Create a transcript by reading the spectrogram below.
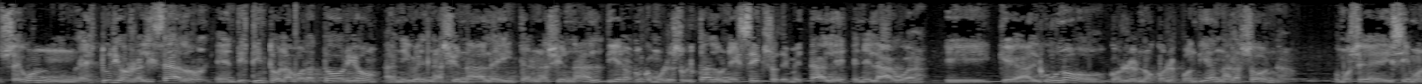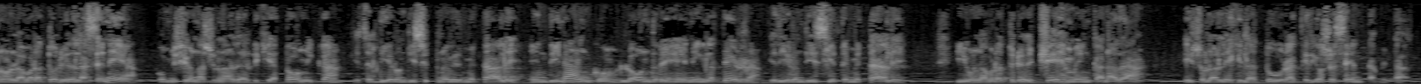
Según estudios realizados en distintos laboratorios a nivel nacional e internacional, dieron como resultado un exceso de metales en el agua y que algunos no correspondían a la zona. Como se hicimos en el laboratorio de la CENEA, Comisión Nacional de Energía Atómica, que se dieron 19 de metales, en Dinanco, Londres, en Inglaterra, que dieron 17 metales, y un laboratorio de Chesme, en Canadá, hizo la legislatura, que dio 60 metales.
